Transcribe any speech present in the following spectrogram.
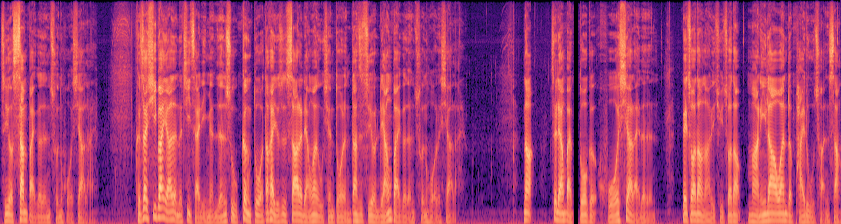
只有三百个人存活下来。可在西班牙人的记载里面，人数更多，大概就是杀了两万五千多人，但是只有两百个人存活了下来。那这两百多个活下来的人被抓到哪里去？抓到马尼拉湾的排鲁船上。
